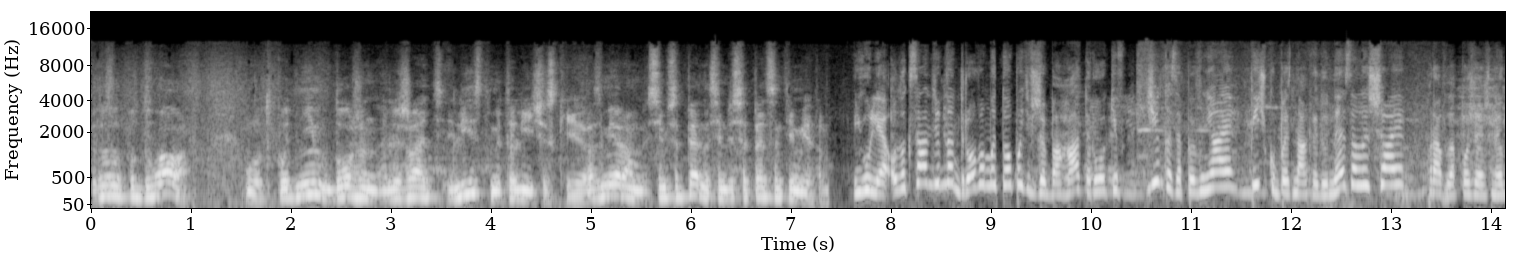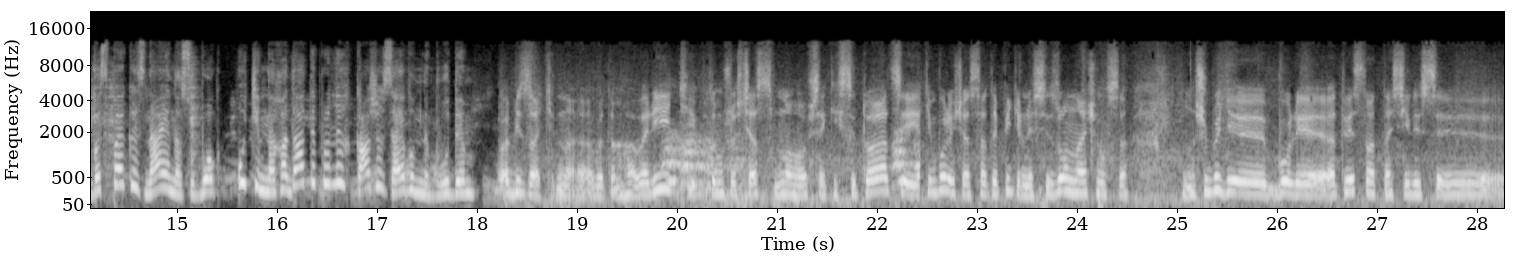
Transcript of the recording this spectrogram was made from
Это вот поддувало, вот, под ним должен лежать лист металлический размером 75 на 75 сантиметров. Юлія Олександрівна дровами топить вже багато років. Жінка запевняє, пічку без нагляду не залишає, правила пожежної безпеки знає на зубок. Утім, нагадати про них, каже, зайвим не буде. Обязательно об этом говорить, и потому что сейчас много всяких ситуаций. Тем более сейчас отопительный сезон начался, чтобы люди более ответственно относились э,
